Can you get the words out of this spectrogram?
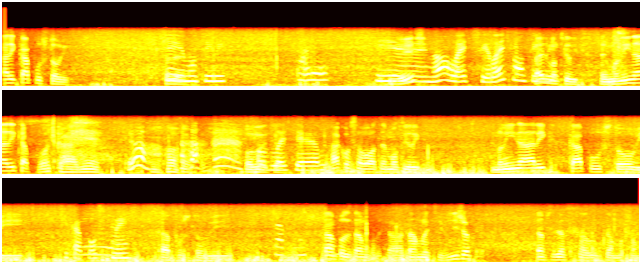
Mlinári kapustový. Je motýlik? Tady. Je, no leď si, leď motýlik. Leď motýlik. To je mlinári kap... Počkaj, nie. Ja. Odletel. Odletel. Ako sa volá ten motýlik? Mlinárik kapustový. Či kapustný. Kapustový. Kapust. Tam pozri, tam uletá. A tam letí, vidíš ho? Tam si zase sadol kamošom.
